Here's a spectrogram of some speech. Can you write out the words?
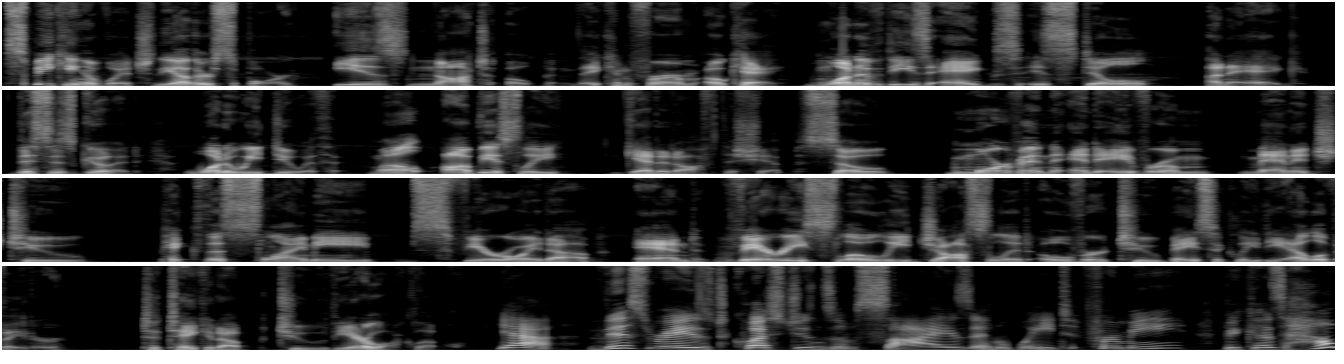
Speaking of which, the other spore is not open. They confirm, okay, one of these eggs is still an egg. This is good. What do we do with it? Well, obviously, get it off the ship. So Morven and Avram manage to pick the slimy spheroid up and very slowly jostle it over to basically the elevator to take it up to the airlock level. Yeah, this raised questions of size and weight for me because how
